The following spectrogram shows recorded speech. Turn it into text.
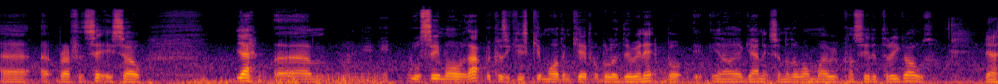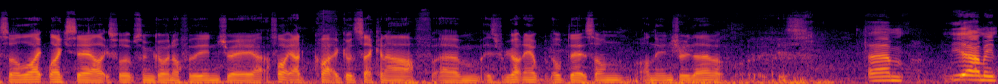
uh at Bradford City. So yeah, um, we'll see more of that because he's more than capable of doing it. But you know, again, it's another one where we've conceded three goals. Yeah, so like like you say, Alex Phillipson going off with the injury. I thought he had quite a good second half. Um, has we got any updates on on the injury there? Is... Um, yeah, I mean,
